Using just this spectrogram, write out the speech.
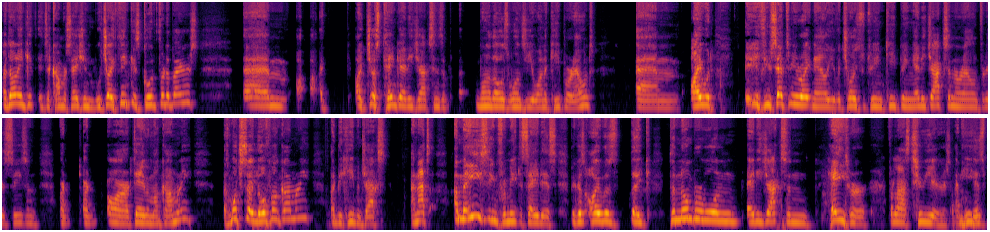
I don't think it's a conversation which I think is good for the Bears. Um, I, I, I just think Eddie Jackson's one of those ones you want to keep around. Um, I would, if you said to me right now, you have a choice between keeping Eddie Jackson around for this season or, or, or David Montgomery. As much as I love Montgomery, I'd be keeping Jackson. And that's amazing for me to say this because I was like the number one Eddie Jackson hater for the last two years, and he has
